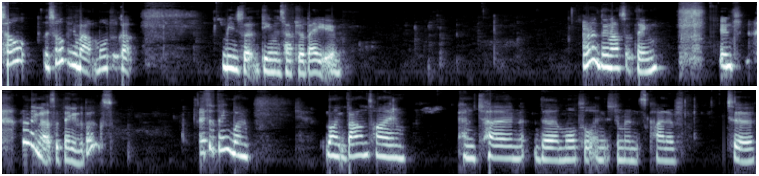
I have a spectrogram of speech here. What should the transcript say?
This whole this whole thing about Mortal Cup means that demons have to obey you. I don't think that's a thing. In, I don't think that's a thing in the books. It's a thing when, like Valentine, can turn the mortal instruments kind of to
